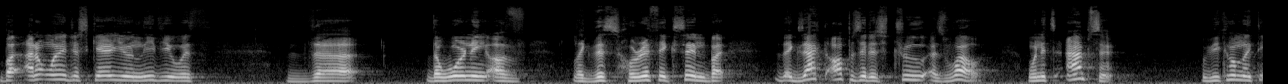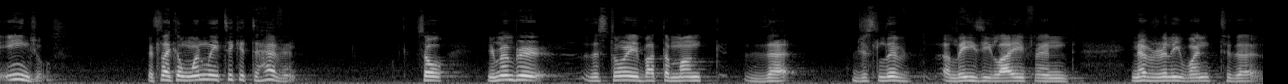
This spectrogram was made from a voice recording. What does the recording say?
But I don't want to just scare you and leave you with the, the warning of like this horrific sin, but the exact opposite is true as well. When it's absent, we become like the angels. It's like a one way ticket to heaven. So, you remember the story about the monk that just lived a lazy life and never really went to the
